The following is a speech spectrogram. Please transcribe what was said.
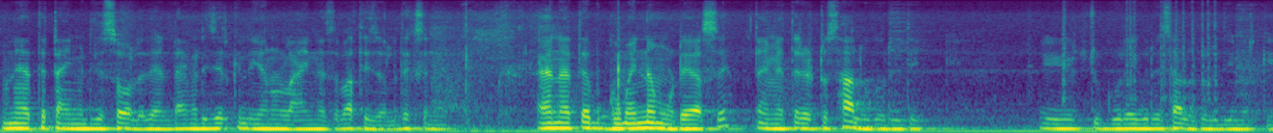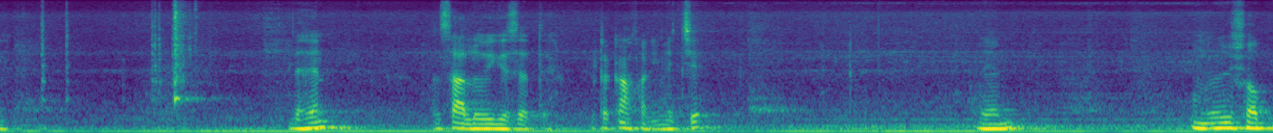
মানে এতে টাইমের দিয়ে চলে, দেন টাইমের দিয়ে কিন্তু যেন লাইন আছে, বাতি জ্বলে, দেখছেন এখন এতে ঘুমাইনা মোটে আছে টাইম এতে একটু চালু করে দিই। একটু ঘুরে ঘুরে চালু করে দিই আর কি। দেখেন, চালু হয়ে গেছে এতে, একটা কাঁফানি মেচ্ছে। দেন আমরা যদি শব্দ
